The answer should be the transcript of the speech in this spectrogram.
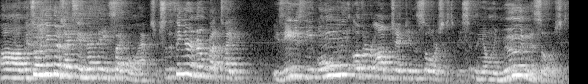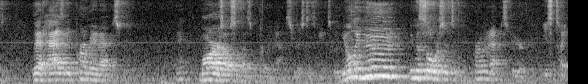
Um, and so we think there's actually a methane cycle atmosphere. So the thing to remember about Titan is it is the only other object in the solar system. It's the only moon in the solar system that has a permanent atmosphere. Okay? Mars also has a permanent atmosphere, as does Venus. But the only moon in the solar system with a permanent atmosphere is Titan.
